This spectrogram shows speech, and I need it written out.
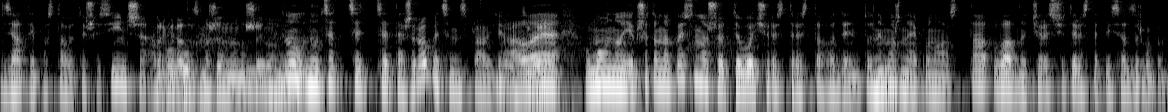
взяти і поставити щось інше. або перекидати з машини на машину. Ну, ну це, це, це теж робиться насправді, Ну, але тільки- умовно, якщо там написано, що ТО через 300 годин, то не можна, як у нас. Та ладно, через 450 зробимо.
